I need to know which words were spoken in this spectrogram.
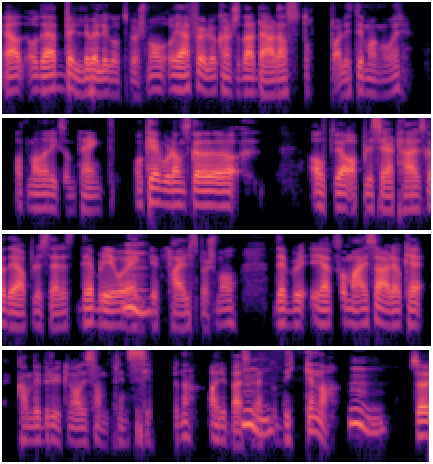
Ja, og Det er et veldig veldig godt spørsmål. og Jeg føler jo kanskje det er der det har stoppa litt i mange år. At man har liksom tenkt OK, hvordan skal alt vi har applisert her, skal det appliseres? Det blir jo mm. egentlig feil spørsmål. Blir, for meg så er det OK, kan vi bruke noen av de samme prinsippene? Arbeidsmetodikken, da. Mm. mm. Så,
